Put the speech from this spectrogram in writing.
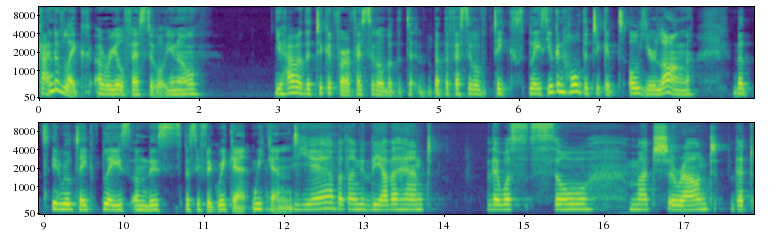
kind of like a real festival. You know, you have the ticket for a festival, but the but the festival takes place. You can hold the ticket all year long, but it will take place on this specific weekend. Weekend. Yeah, but on the other hand, there was so much around that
